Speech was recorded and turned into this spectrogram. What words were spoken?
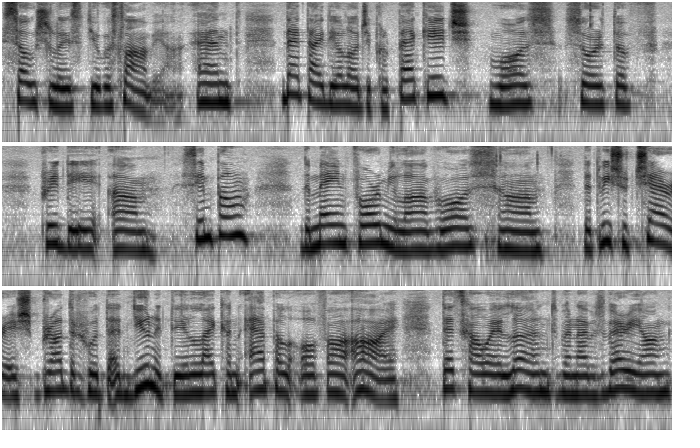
socialist Yugoslavia. And that ideological package was sort of pretty um, simple. The main formula was um, that we should cherish brotherhood and unity like an apple of our eye. That's how I learned when I was very young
